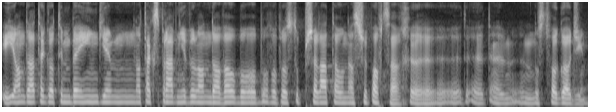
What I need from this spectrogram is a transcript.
I on dlatego tym Boeingiem no, tak sprawnie wylądował, bo, bo po prostu przelatał na szybowcach e, e, mnóstwo godzin.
